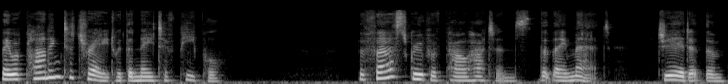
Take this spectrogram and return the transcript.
They were planning to trade with the native people. The first group of Powhatans that they met jeered at them.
